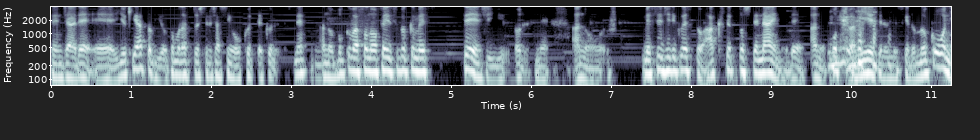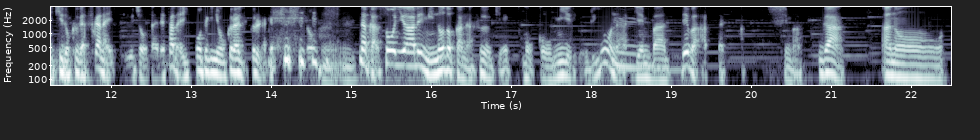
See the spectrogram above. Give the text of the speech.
センジャーで、えー雪遊びを友達としてる写真を送ってくるんですね。うんあの僕はその Facebook メッセージをですね、あのメッセージリクエストをアクセプトしてないので、あのこっちは見えてるんですけど、向こうに既読がつかないっていう状態で、ただ一方的に送られてくるだけなんですけど、なんかそういうある意味のどかな風景もこう見えているような現場ではあったりしますが、あのー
